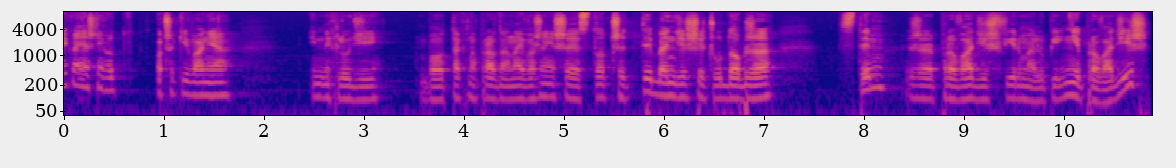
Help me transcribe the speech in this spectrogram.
niekoniecznie od oczekiwania innych ludzi, bo tak naprawdę najważniejsze jest to, czy Ty będziesz się czuł dobrze z tym, że prowadzisz firmę lub jej nie prowadzisz,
